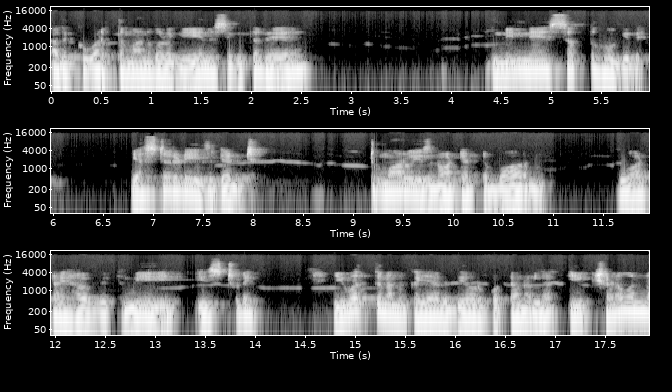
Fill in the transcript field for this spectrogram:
ಅದಕ್ಕೆ ವರ್ತಮಾನದೊಳಗೆ ಏನು ಸಿಗುತ್ತದೆ? ನಿನ್ನೆ ಸತ್ತು ಹೋಗಿದೆ. Yesterday is dead tomorrow is not yet born what I have with me is today ಇವತ್ತು ನನ್ನ ಕೈಯಾಗ ದೇವರು ಕೊಟ್ಟಾನಲ್ಲ, ಈ ಕ್ಷಣವನ್ನ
